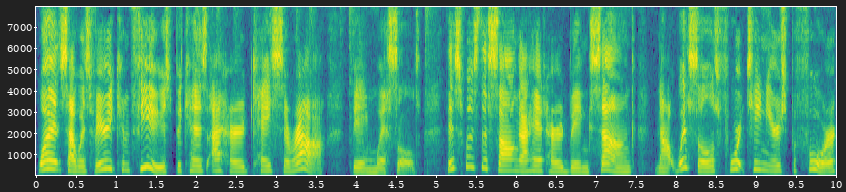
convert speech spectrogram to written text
Once I was very confused because I heard Que Sera being whistled. This was the song I had heard being sung, not whistled, 14 years before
